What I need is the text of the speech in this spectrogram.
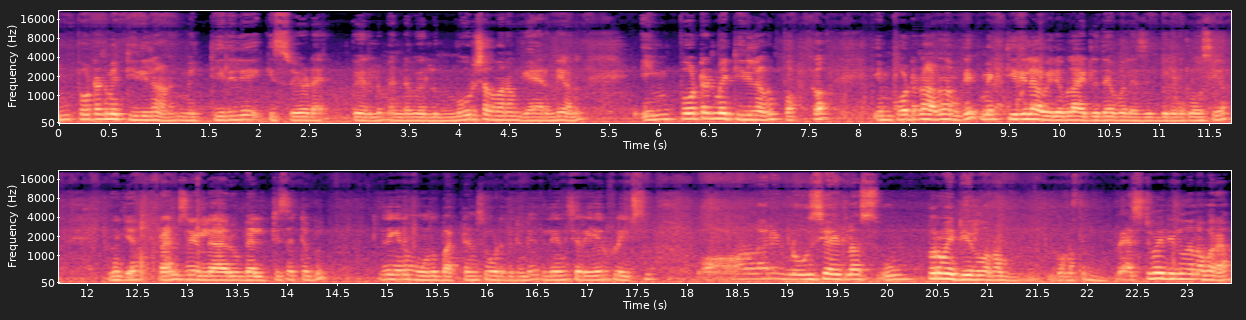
ഇമ്പോർട്ടന്റ് മെറ്റീരിയലാണ് മെറ്റീരിയൽ കിസ്വയുടെ പേരിലും എന്റെ പേരിലും നൂറ് ശതമാനം ഗ്യാരണ്ടിയാണ് ഇമ്പോർട്ടന്റ് മെറ്റീരിയലാണ് പക്ക ഇമ്പോർട്ടന്റ് ആണ് നമുക്ക് മെറ്റീരിയൽ അവൈലബിൾ ആയിട്ടുള്ള ഇതേപോലെ സിബ് ഇങ്ങനെ ക്ലോസ് ചെയ്യാം നോക്കിയാൽ ഫ്രണ്ട് സൈഡിൽ ആ ഒരു ബെൽറ്റ് സെറ്റപ്പ് ഇതിലിങ്ങനെ മൂന്ന് ബട്ടൺസ് കൊടുത്തിട്ടുണ്ട്. ഇതിലിങ്ങനെ ചെറിയൊരു ഫ്ലേറ്റ്സ് വളരെ ഗ്ലോസി ആയിട്ടുള്ള സൂപ്പർ മെറ്റീരിയൽ പറഞ്ഞാൽ one of the best material എന്ന് തന്നെ പറയാം.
